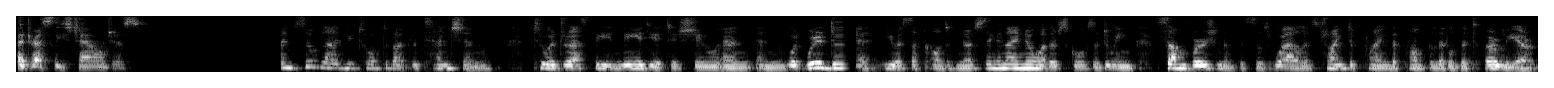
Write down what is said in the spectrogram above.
address these challenges. I'm so glad you talked about retention to address the immediate issue and, and what we're doing at USF College of Nursing, and I know other schools are doing some version of this as well, is trying to prime the pump a little bit earlier.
